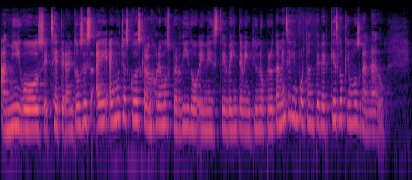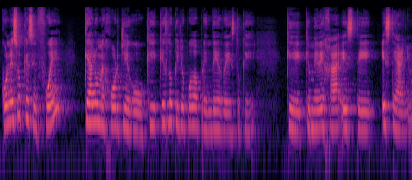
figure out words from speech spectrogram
amigos, etc. Entonces hay, hay muchas cosas que a lo mejor hemos perdido en este 2021, pero también sería importante ver qué es lo que hemos ganado. Con eso que se fue, qué a lo mejor llegó, qué, qué es lo que yo puedo aprender de esto que, que, que me deja este, este año.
